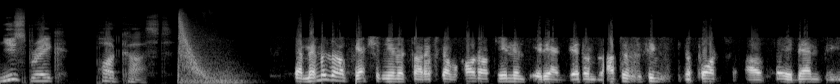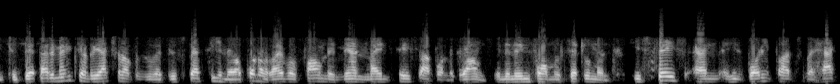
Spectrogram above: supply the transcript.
Newsbreak podcast. The members of Reaction Unit South Africa were called out Canelands area in Devon after receiving reports of a man being to death. Paramedics and reaction officers were dispatched and upon arrival found a man lying face up on the ground in an informal settlement. His face and his body parts were hacked.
